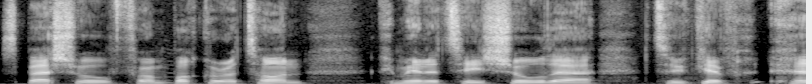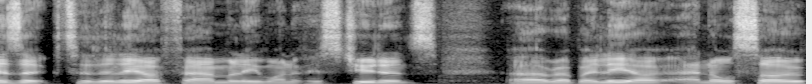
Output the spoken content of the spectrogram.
special from Boca Raton community shul there to give chizuk to the Leo family, one of his students, uh, Rabbi Leo, and also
